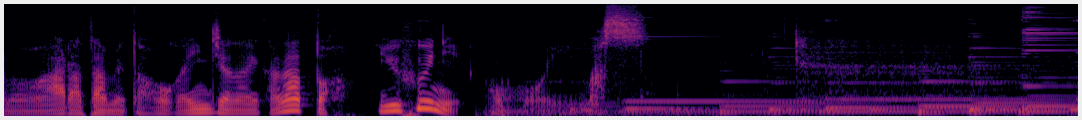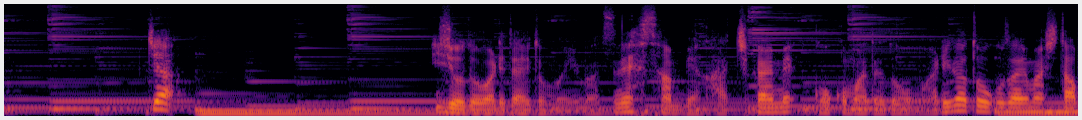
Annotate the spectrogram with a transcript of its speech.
の改めた方がいいんじゃないかなというふうに思います。じゃあ以上で終わりたいと思いますね。308回目ここまでどうもありがとうございました。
